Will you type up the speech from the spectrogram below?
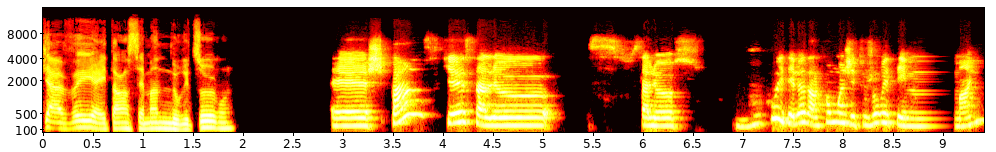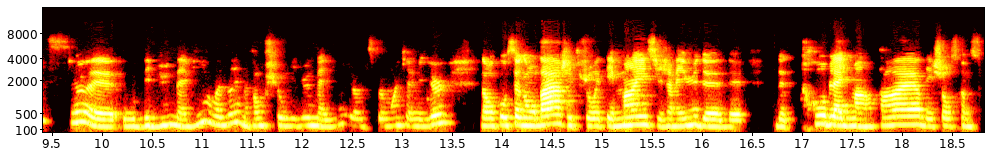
gaver intensément de nourriture? Euh, je pense que ça l'a ça l'a beaucoup été là. Dans le fond, moi, j'ai toujours été mince euh, au début de ma vie, on va dire. Mettons que je suis au milieu de ma vie, un petit peu moins qu'au milieu. Donc, au secondaire, j'ai toujours été mince. J'ai jamais eu de, de, de, troubles alimentaires, des choses comme ça.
